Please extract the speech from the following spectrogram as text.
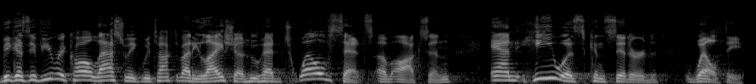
Because if you recall last week, we talked about Elisha, who had 12 sets of oxen, and he was considered wealthy.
